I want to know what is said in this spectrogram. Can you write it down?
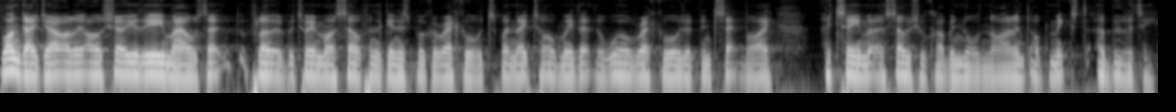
One day, Joe, I'll, I'll show you the emails that floated between myself and the Guinness Book of Records when they told me that the world record had been set by a team at a social club in Northern Ireland of mixed ability.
